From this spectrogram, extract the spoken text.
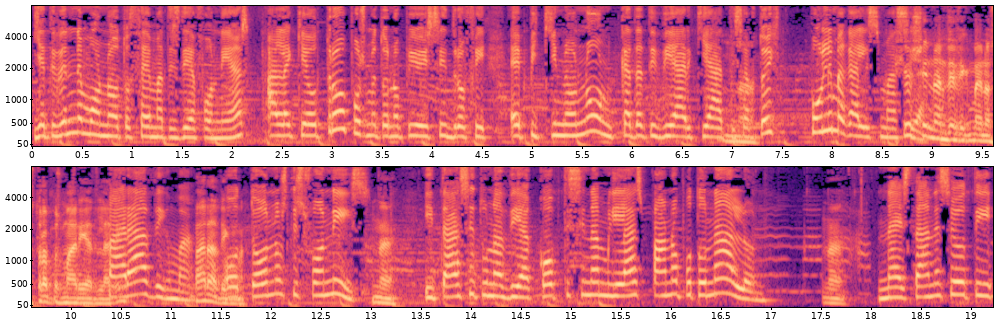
Γιατί δεν είναι μόνο το θέμα της διαφωνίας, αλλά και ο τρόπος με τον οποίο οι σύντροφοι επικοινωνούν κατά τη διάρκεια της. Ναι. Αυτό έχει πολύ μεγάλη σημασία. Ποιος είναι ο ενδεδειγμένος τρόπος, Μαρία, δηλαδή; Παράδειγμα, Παράδειγμα. ο τόνος της φωνής. Ναι. Η τάση του να διακόπτεις ή να μιλάς πάνω από τον άλλον. Ναι. Να αισθάνεσαι ότι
